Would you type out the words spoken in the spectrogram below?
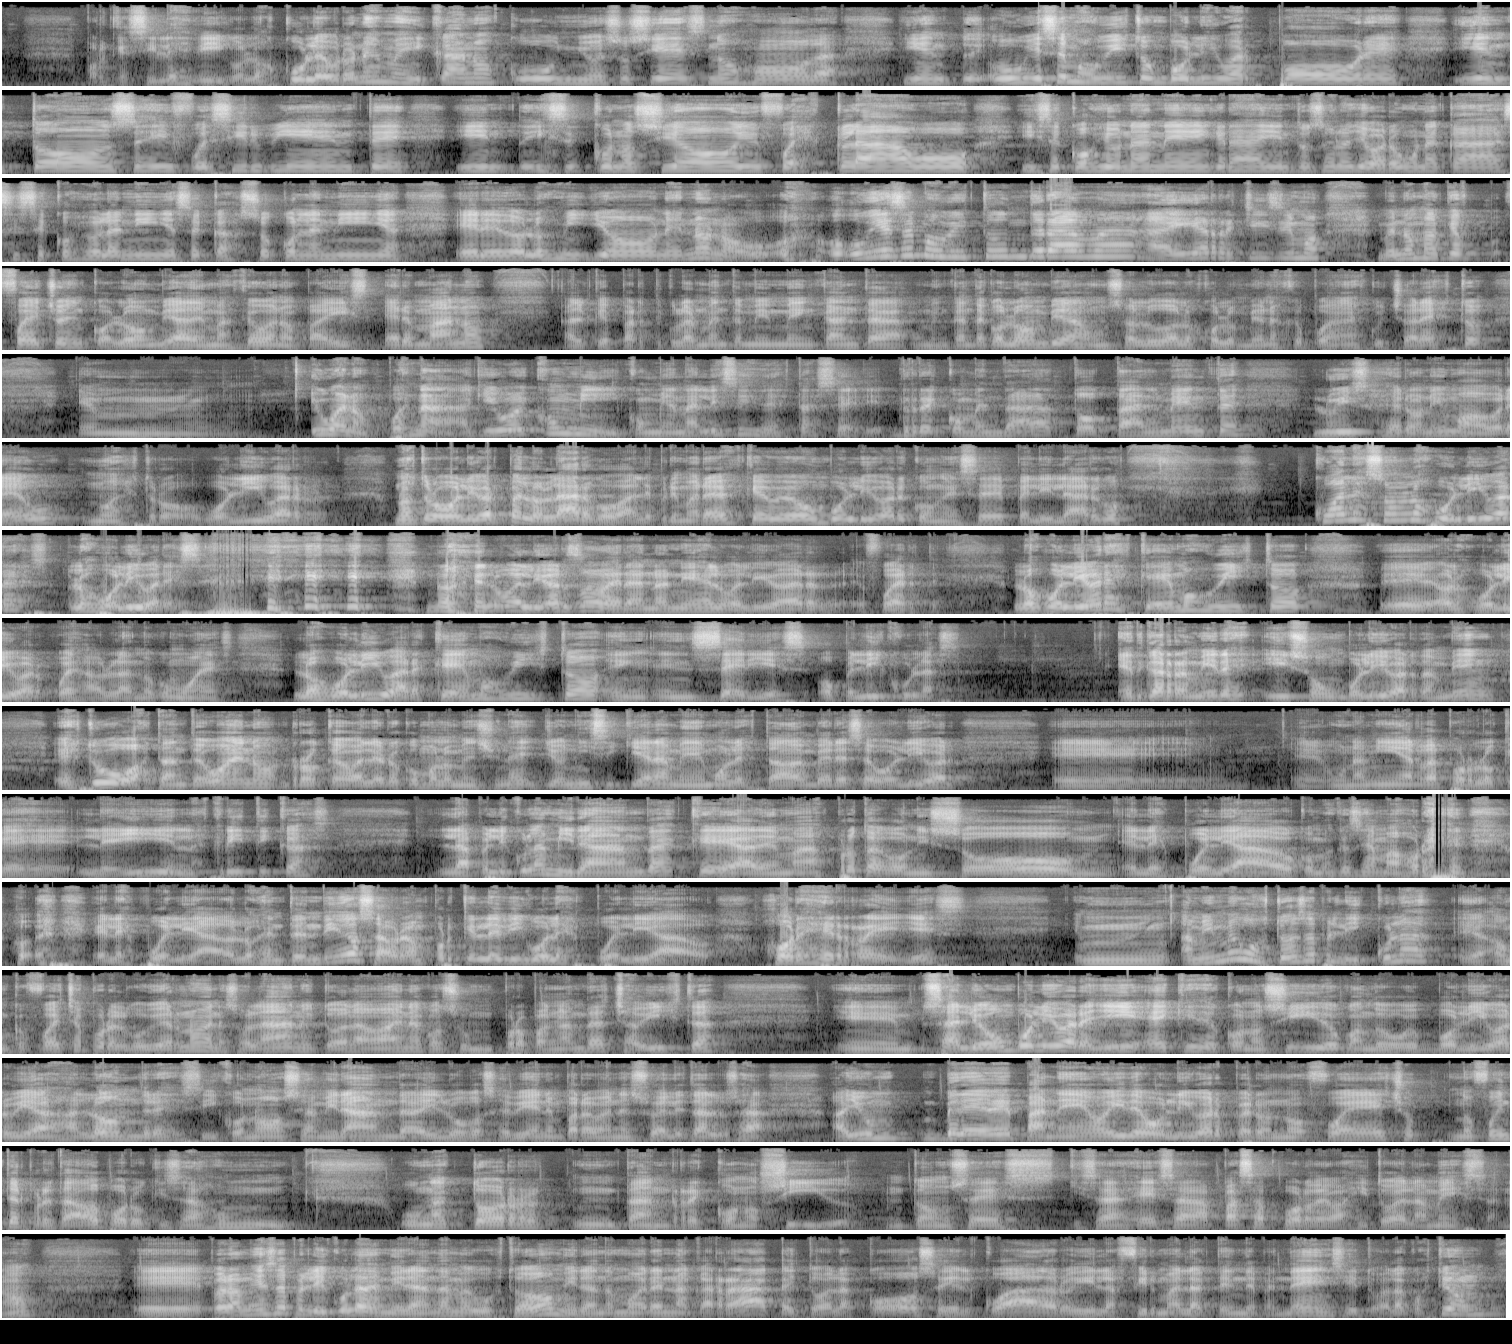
Porque si les digo, los culebrones mexicanos, cuño, eso sí es, no joda. Y hubiésemos visto un Bolívar pobre, y entonces, y fue sirviente, y, se conoció, y fue esclavo, y se cogió una negra, y entonces lo llevaron a una casa, y se cogió la niña, se casó con la niña, heredó los millones. No, no, hubiésemos visto un drama ahí arrechísimo. Menos mal que fue hecho en Colombia, además que, bueno, país hermano al que particularmente a mí me encanta, me encanta Colombia. Un saludo a los colombianos que puedan escuchar esto. Em, y bueno, pues nada, aquí voy con mi, con mi análisis de esta serie. Recomendada totalmente Luis Jerónimo Abreu, nuestro Bolívar, nuestro Bolívar pelo largo, ¿vale? Primera vez que veo un Bolívar con ese pelilargo. ¿Cuáles son los bolívares? Los bolívares. no es el bolívar soberano ni es el bolívar fuerte. Los bolívares que hemos visto, eh, o los bolívar, pues hablando como es, los bolívares que hemos visto en, en series o películas. Edgar Ramírez hizo un bolívar también. Estuvo bastante bueno. Roque Valero, como lo mencioné, yo ni siquiera me he molestado en ver ese Bolívar. Eh, eh, una mierda por lo que leí en las críticas. La película Miranda, que además protagonizó mm, el espueleado, ¿cómo es que se llama? Jorge, el espueleado. Los entendidos sabrán por qué le digo el espueleado. Jorge Reyes. Mm, a mí me gustó esa película, eh, aunque fue hecha por el gobierno venezolano y toda la vaina con su propaganda chavista. Eh, salió un Bolívar allí, X desconocido, cuando Bolívar viaja a Londres y conoce a Miranda y luego se vienen para Venezuela y tal. O sea, hay un breve paneo ahí de Bolívar, pero no fue hecho, no fue interpretado por quizás un, un actor mm, tan reconocido. Entonces, quizás esa pasa por debajito de la mesa, ¿no? Eh, pero a mí esa película de Miranda me gustó. Miranda muere en la carraca y toda la cosa, y el cuadro, y la firma del acta de independencia y toda la cuestión.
